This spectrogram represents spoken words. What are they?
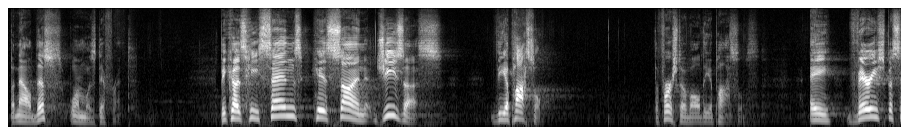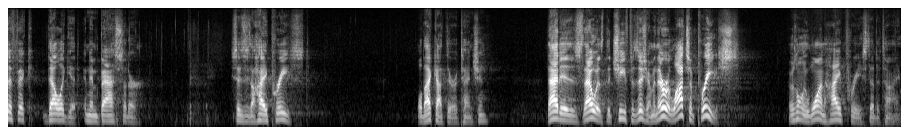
But now this one was different because he sends his son, Jesus, the apostle, the first of all the apostles, a very specific delegate, an ambassador. He says he's a high priest. Well, that got their attention. That is, that was the chief position. I mean, there were lots of priests. There was only one high priest at a time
